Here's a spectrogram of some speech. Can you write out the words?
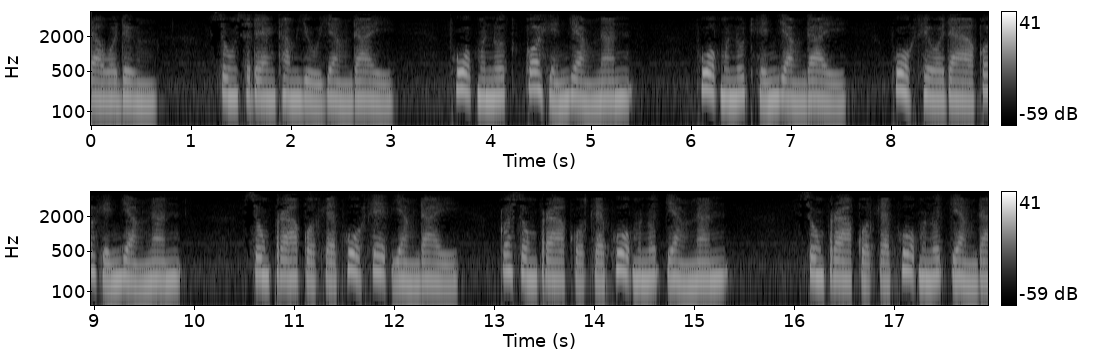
ดาวดึง ทรงแสดงธรรมอยู่อย่างใด พวกมนุษย์ก็เห็นอย่างนั้น พวกมนุษย์เห็นอย่างใด พวกเทวดาก็เห็นอย่างนั้น ทรงปรากฏแก่พวกเทพอย่างใด ก็ทรงปรากฏแก่พวกมนุษย์อย่างนั้น ทรงปรากฏแก่พวกมนุษย์อย่างใด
